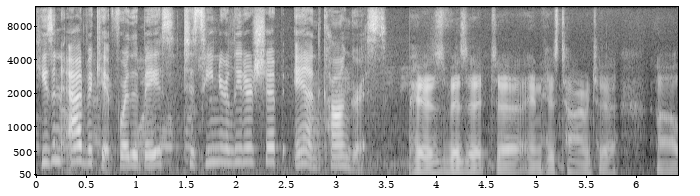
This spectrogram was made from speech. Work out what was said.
he's an advocate for the base to senior leadership and Congress. His visit uh, and his time to uh,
